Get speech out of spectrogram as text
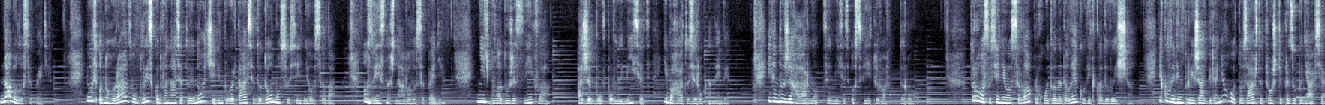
на велосипеді. І ось одного разу, близько 12-ї ночі, він повертався додому з сусіднього села. Ну, звісно ж, на велосипеді. Ніч була дуже світла, адже був повний місяць і багато зірок на небі. І він дуже гарно цей місяць освітлював дорогу. Дорога сусіднього села проходила недалеко від кладовища. І коли він приїжджав біля нього, то завжди трошки призупинявся,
